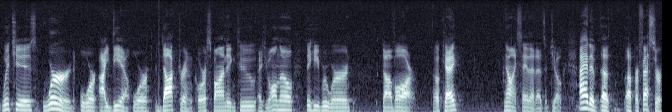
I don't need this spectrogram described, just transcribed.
which is word or idea or doctrine, corresponding to, as you all know, the Hebrew word davar. Okay? Now I say that as a joke. I had a, a, a professor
